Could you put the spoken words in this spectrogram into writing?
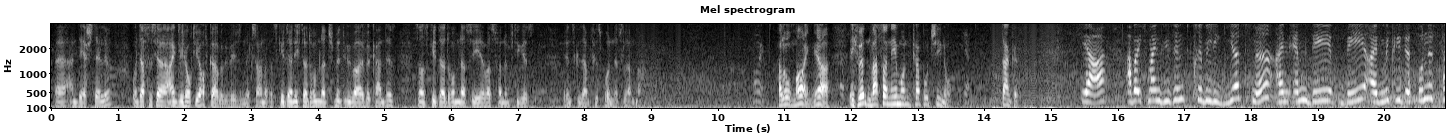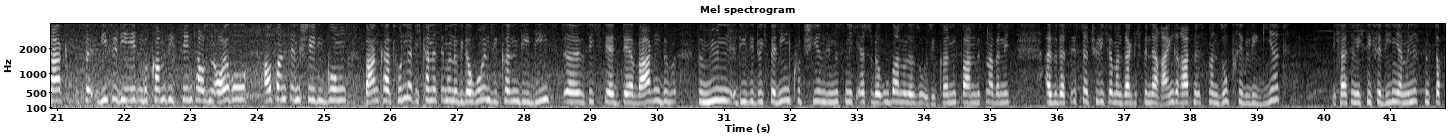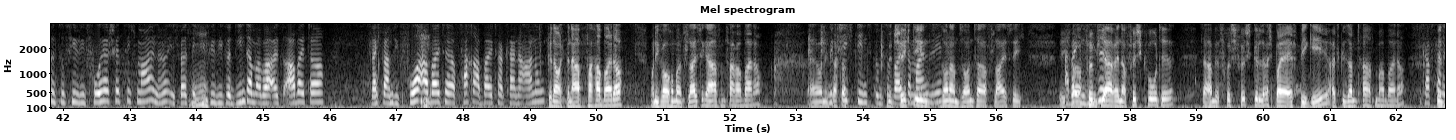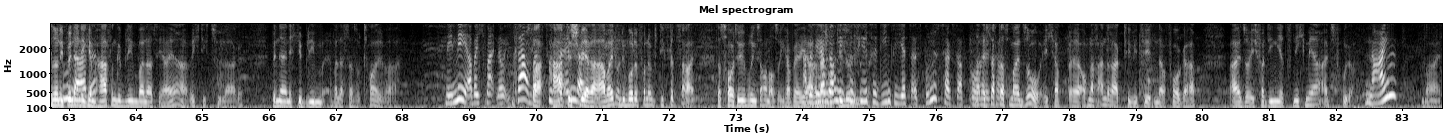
äh, an der Stelle. Und das ist ja eigentlich auch die Aufgabe gewesen, nichts anderes. Es geht ja nicht darum, dass Schmidt überall bekannt ist, sondern es geht darum, dass wir hier was Vernünftiges insgesamt fürs Bundesland machen. Hallo, moin, ja. Ich würde ein Wasser nehmen und einen Cappuccino. Danke. Ja, aber ich meine, Sie sind privilegiert, ne? Ein MdB, ein Mitglied des Bundestags. Für wie viel Diäten bekommen Sie? 10.000 Euro, Aufwandsentschädigung, Bahncard 100. Ich kann das immer nur wiederholen. Sie können die Dienst, äh, sich der, der Wagen be bemühen, die Sie durch Berlin kutschieren. Sie müssen nicht S- oder U-Bahn oder so. Sie können fahren, müssen aber nicht. Also das ist natürlich, wenn man sagt, ich bin da reingeraten, ist man so privilegiert. Ich weiß ja nicht, Sie verdienen ja mindestens doppelt so viel wie vorher, schätze ich mal. Ne? Ich weiß nicht, wie viel Sie verdient haben, aber als Arbeiter, vielleicht waren Sie Vorarbeiter, Facharbeiter, keine Ahnung. Genau, ich bin Hafenfacharbeiter und ich war auch immer ein fleißiger Hafenfacharbeiter. Äh, und ich Mit sag das- Schichtdienst und so mit weiter, meinen Schichtdienst? Sonntag am Sonntag, fleißig. Ich Aber war fünf Jahre in der Fischquote. Da haben wir frisch Fisch gelöscht bei der FBG als Gesamthafenarbeiter. Gab's da eine Sie, Ich bin ja nicht im Zulage? Hafen geblieben, weil das, ja, ja, richtig Zulage. Bin ja nicht geblieben, weil das da so toll war. Nee, nee, aber ich meine, klar, um Es war was zu harte, verändern. schwere Arbeit und die wurde vernünftig bezahlt. Das ist heute übrigens auch noch so. Ich habe ja aber Sie haben doch nicht so viel bezahlt. verdient wie jetzt als Bundestagsabgeordneter. Na, ich sag das mal so. Ich habe äh, auch noch andere Aktivitäten davor gehabt. Also ich verdiene jetzt nicht mehr als früher. Nein? Nein.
